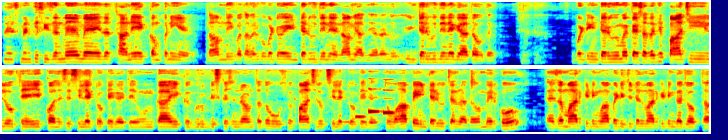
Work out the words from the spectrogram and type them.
प्लेसमेंट के सीज़न में मैं इधर थाने एक कंपनी है नाम नहीं पता मेरे को बट मैं इंटरव्यू देने नाम याद नहीं आ रहा तो इंटरव्यू देने गया था उधर। बट इंटरव्यू में कैसा था कि पाँच ही लोग थे एक कॉलेज से सिलेक्ट होके गए थे उनका एक ग्रुप डिस्कशन राउंड था तो उसमें पाँच लोग सिलेक्ट होके गए तो वहाँ पे इंटरव्यू चल रहा था। और मेरे को एज अ मार्केटिंग वहाँ पे डिजिटल मार्केटिंग का जॉब था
